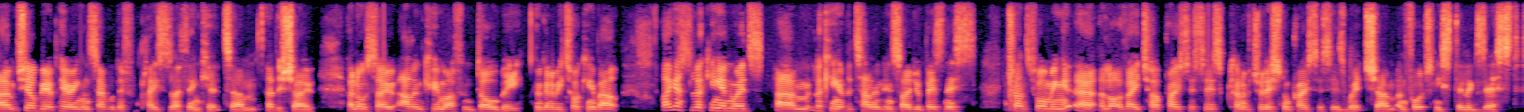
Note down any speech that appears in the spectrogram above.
um, she'll be appearing in several different places, I think, at um, at the show. And also Alan Kumar from Dolby, who are going to be talking about, I guess, looking inwards, um, looking at the talent inside your business, transforming uh, a lot of HR processes, kind of traditional processes, which um, unfortunately still exist,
